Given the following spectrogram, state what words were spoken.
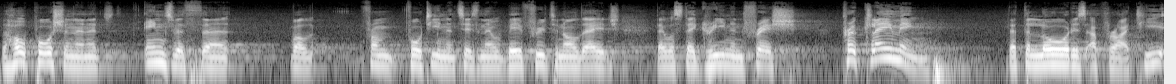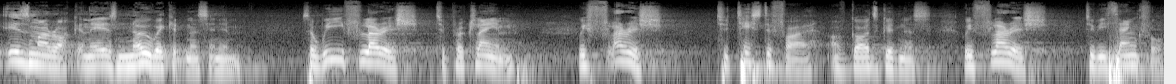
the whole portion, and it ends with, uh, well, from 14 it says, and they will bear fruit in old age. They will stay green and fresh, proclaiming that the Lord is upright. He is my rock, and there is no wickedness in him. So we flourish to proclaim. We flourish to testify of God's goodness. We flourish to be thankful.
